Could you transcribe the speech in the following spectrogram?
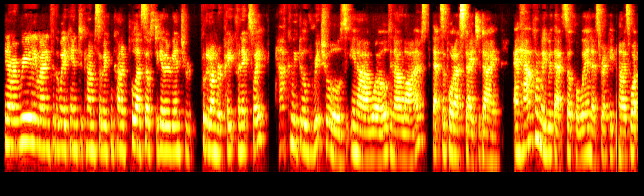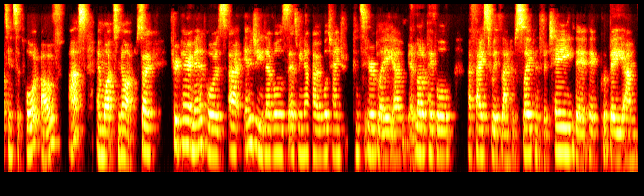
you know, we're really waiting for the weekend to come so we can kind of pull ourselves together again to put it on repeat for next week. How can we build rituals in our world, in our lives that support us day to day? And how can we, with that self awareness, recognize what's in support of us and what's not? So through perimenopause, uh, energy levels, as we know, will change considerably. Um, a lot of people are faced with lack of sleep and fatigue. There, there could be um,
